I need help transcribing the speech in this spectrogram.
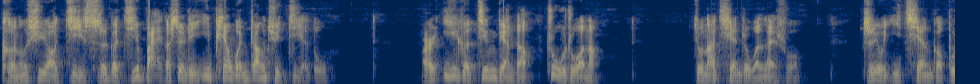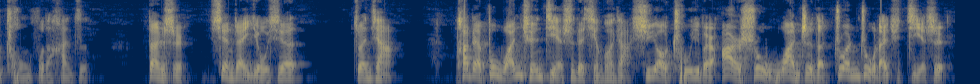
可能需要几十个、几百个，甚至一篇文章去解读。而一个经典的著作呢？就拿《千字文》来说，只有一千个不重复的汉字，但是现在有些专家，他在不完全解释的情况下，需要出一本二十五万字的专著来去解释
